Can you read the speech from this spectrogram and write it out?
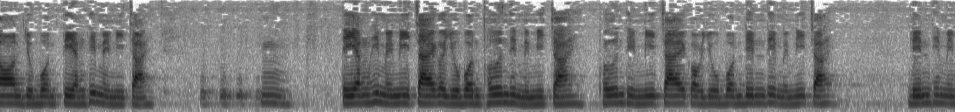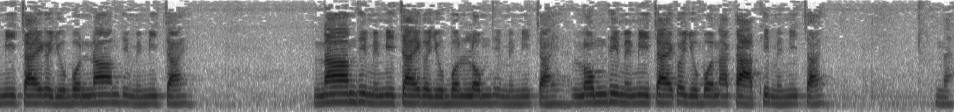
นอนอยู่บนเตียงที่ไม่มีใจ อืมเตียงที่ไม่มีใจก็อยู่บนพื้นที่ไม่มีใจ พื้นที่มีใจก็อยู่บนดินที่ไม่มีใจ ดินที่ไม่มีใจก็อยู่บนน้ำที่ไม่มีใจ น้ำที่ไม่มีใจก็อยู่บนลมที่ไม่มีใจ ลมที่ไม่มีใจก็อยู่บนอากาศที่ไม่มีใจนะ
